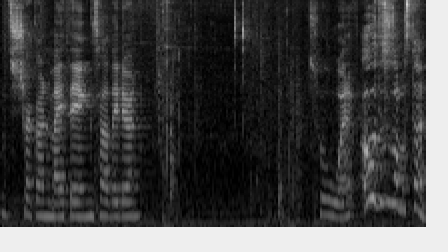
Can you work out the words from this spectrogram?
Let's check on my things. How they doing? So when? If, oh, this is almost done.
